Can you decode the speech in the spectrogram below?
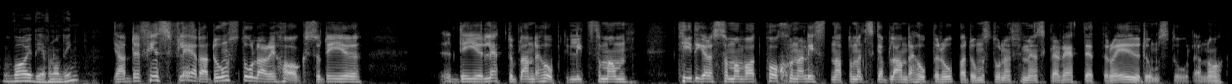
vad är det för någonting? Ja, det finns flera domstolar i Haag så det är ju det är ju lätt att blanda ihop. Det är lite som om tidigare som man varit på journalisterna att de inte ska blanda ihop Europadomstolen för mänskliga rättigheter och EU-domstolen. Och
